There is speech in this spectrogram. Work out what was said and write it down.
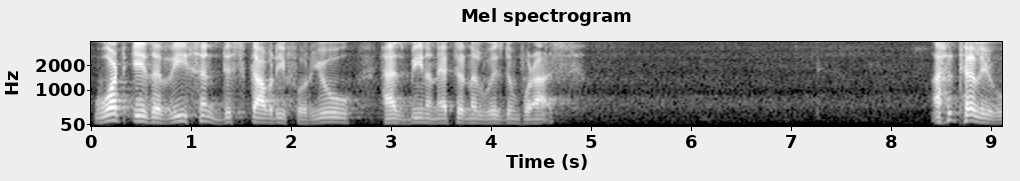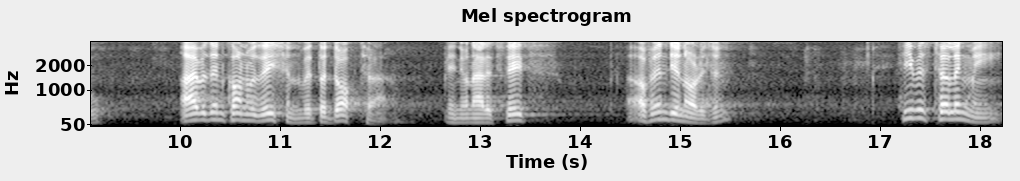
What is a recent discovery for you has been an eternal wisdom for us. I'll tell you, I was in conversation with a doctor in United States of Indian origin he was telling me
